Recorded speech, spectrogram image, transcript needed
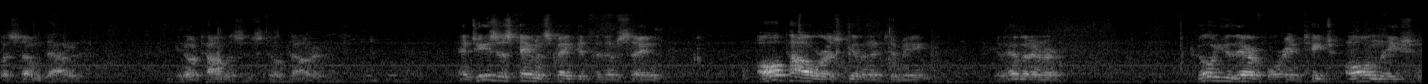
but some doubted. You know, Thomas is still doubted. And Jesus came and spake unto them, saying, All power is given unto me in heaven and earth. Go you therefore and teach all nations,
